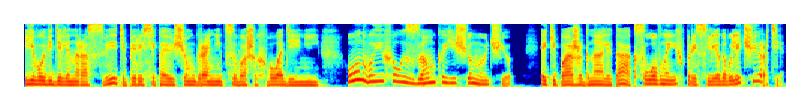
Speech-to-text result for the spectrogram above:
Его видели на рассвете, пересекающем границы ваших владений. Он выехал из замка еще ночью. Экипажи гнали так, словно их преследовали черти.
